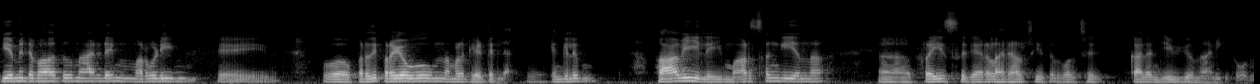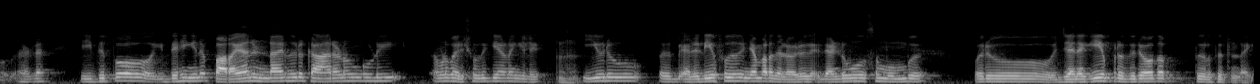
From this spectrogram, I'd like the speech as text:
പി എമ്മിന്റെ ഭാഗത്തു നിന്ന് ആരുടെയും മറുപടിയും പ്രതിപ്രയോഗവും നമ്മൾ കേട്ടില്ല. എങ്കിലും ഭാവിയിൽ ഈ മാർസംഗി എന്ന ഫ്രൈസ് കേരള രാഷ്ട്രീയത്തിൽ കുറച്ച് കാലം ജീവിക്കുമെന്നാണ് എനിക്ക് തോന്നുന്നത്. അല്ല ഇതിപ്പോൾ ഇദ്ദേഹം ഇങ്ങനെ പറയാനുണ്ടായിരുന്ന ഒരു കാരണവും കൂടി നമ്മൾ പരിശോധിക്കുകയാണെങ്കിൽ ഈ ഒരു എൽ ഡി എഫ് ഞാൻ പറഞ്ഞല്ലോ ഒരു രണ്ട് മൂന്ന് ദിവസം മുമ്പ് ഒരു ജനകീയ പ്രതിരോധം തീർത്തിട്ടുണ്ടായി.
